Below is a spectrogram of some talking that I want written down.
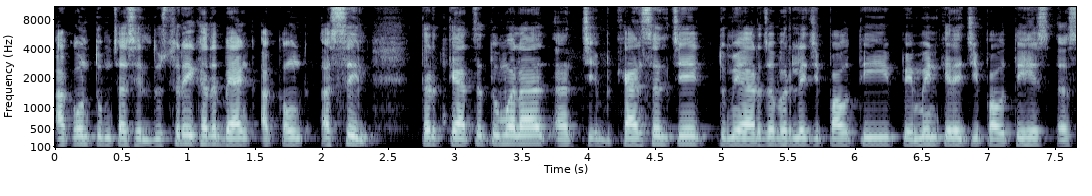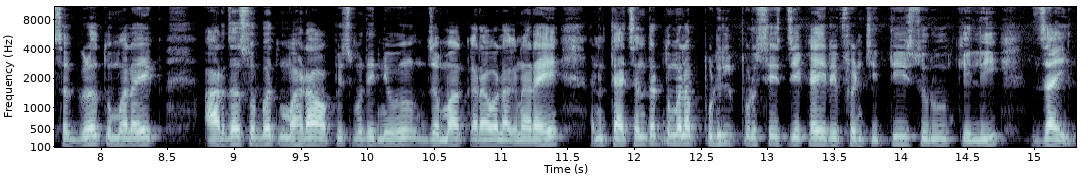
अकाउंट तुमचं असेल दुसरं एखादं बँक अकाउंट असेल तर त्याचं तुम्हाला चे कॅन्सल चेक तुम्ही अर्ज भरल्याची पावती पेमेंट केल्याची पावती हे स- सगळं तुम्हाला एक अर्जासोबत म्हाडा ऑफिसमध्ये नेऊन जमा करावं लागणार आहे. आणि त्याच्यानंतर तुम्हाला पुढील प्रोसेस जे काही रिफंडची ती सुरू केली जाईल.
